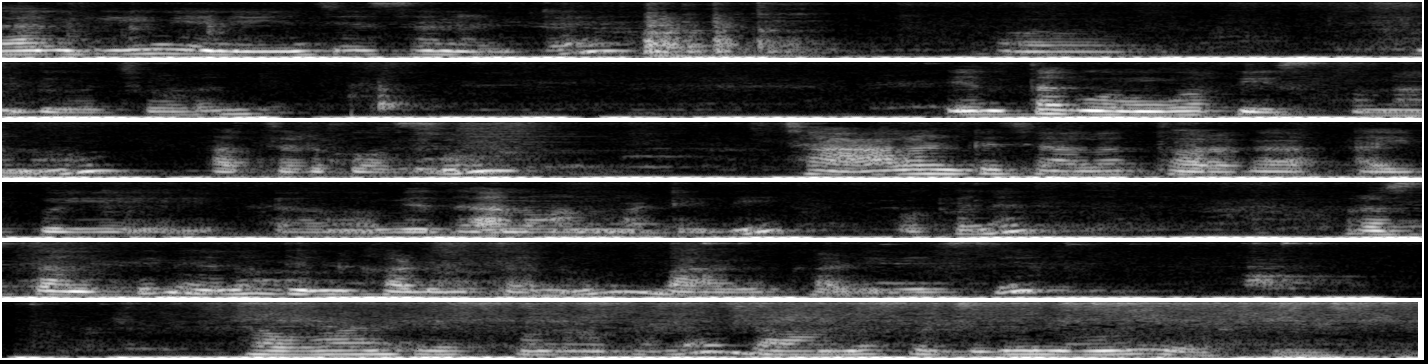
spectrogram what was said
దానికి నేను ఏం చేశానంటే ఇదిగో చూడండి. ఎంత గోంగూర తీసుకున్నాను పచ్చడి కోసం. చాలా అంటే చాలా త్వరగా అయిపోయే విధానం అన్నమాట ఇది. ఓకేనా? ప్రస్తుతానికి నేను దీన్ని కడుగుతాను. బాగా కడిగేసి తవ్వాన్ని ఆన్ కదా దానిలో కొద్దిగా నూనె వేసుకున్నాను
